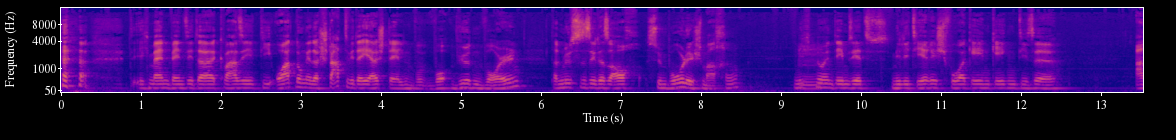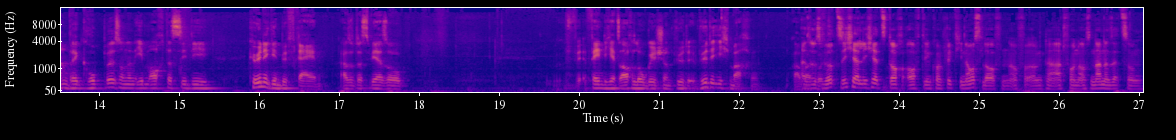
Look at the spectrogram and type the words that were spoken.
ich meine, wenn sie da quasi die Ordnung in der Stadt wiederherstellen wo, wo, würden wollen, dann müssen sie das auch symbolisch machen. Nicht nur, indem sie jetzt militärisch vorgehen gegen diese andere Gruppe, sondern eben auch, dass sie die Königin befreien. Also das wäre so, fände ich jetzt auch logisch und würde, würde ich machen. Aber also es gut. wird sicherlich jetzt doch auf den Konflikt hinauslaufen, auf irgendeine Art von Auseinandersetzung.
